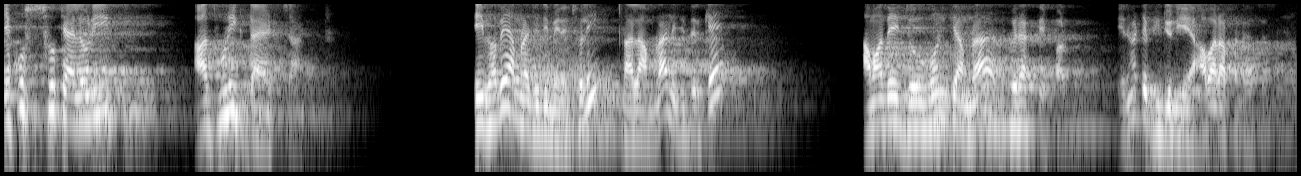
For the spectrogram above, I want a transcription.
একুশশো ক্যালোরি আধুনিক ডায়েট চার্ট এইভাবে আমরা যদি মেনে চলি, তাহলে আমরা নিজেদেরকে, আমাদের যৌবনকে আমরা ধরে রাখতে পারব এরকম একটা ভিডিও নিয়ে আবার আপনাদের কাছে।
